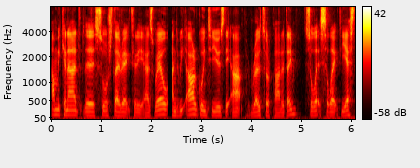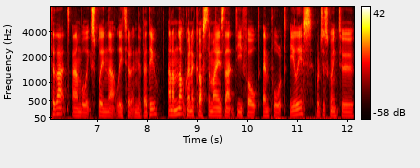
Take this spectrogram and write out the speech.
and we can add the source directory as well. And we are going to use the app router paradigm. So let's select yes to that and we'll explain that later in the video. And I'm not going to customize that default import alias. We're just going to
